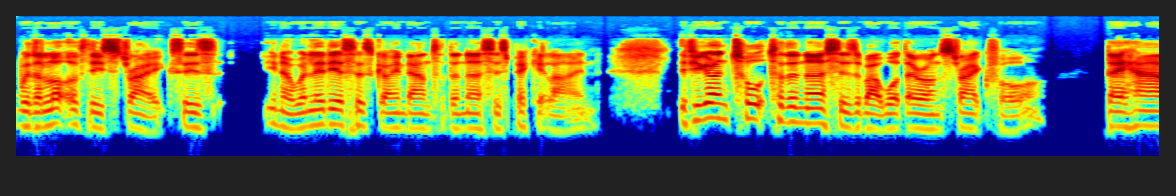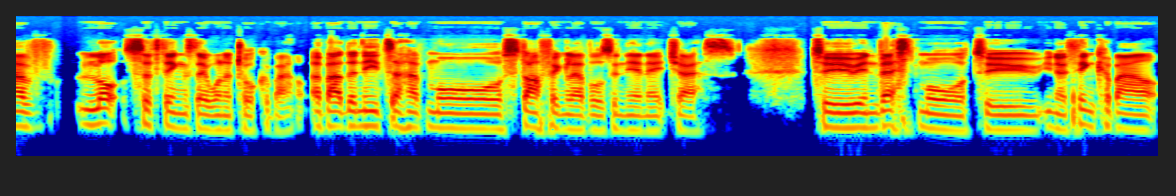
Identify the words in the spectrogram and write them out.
with a lot of these strikes is you know when lydia says going down to the nurses picket line if you go and talk to the nurses about what they're on strike for they have lots of things they want to talk about about the need to have more staffing levels in the NHS to invest more to you know think about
